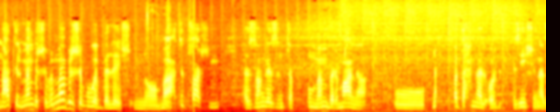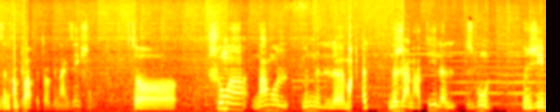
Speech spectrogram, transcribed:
نعطي ال membership ال membership هو ببلاش إنه ما حتدفع شيء as long as أنت تكون member معنا وفتحنا ال organization as non-profit organization so شو ما نعمل من المحل نرجع نعطيه للزبون. بنجيب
